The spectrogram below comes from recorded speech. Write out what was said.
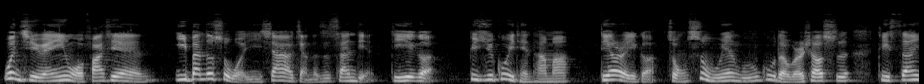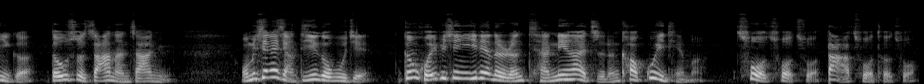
问其原因，我发现一般都是我以下要讲的这三点：第一个，必须跪舔他吗？第二一个，总是无缘无故的玩消失；第三一个，都是渣男渣女。我们先来讲第一个误解：跟回避性依恋的人谈恋爱只能靠跪舔吗？错错错，大错特错。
